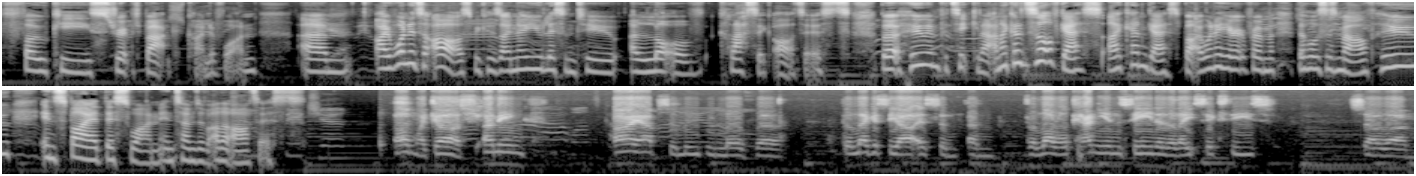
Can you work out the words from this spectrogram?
folky, stripped back kind of one. Um, I wanted to ask because I know you listen to a lot of classic artists, but who in particular, and I can sort of guess, I can guess, but I want to hear it from the horse's mouth. Who inspired this one in terms of other artists? Oh my gosh. I mean, I absolutely love uh, the legacy artists and, and the Laurel Canyon scene of the late '60s. So um,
